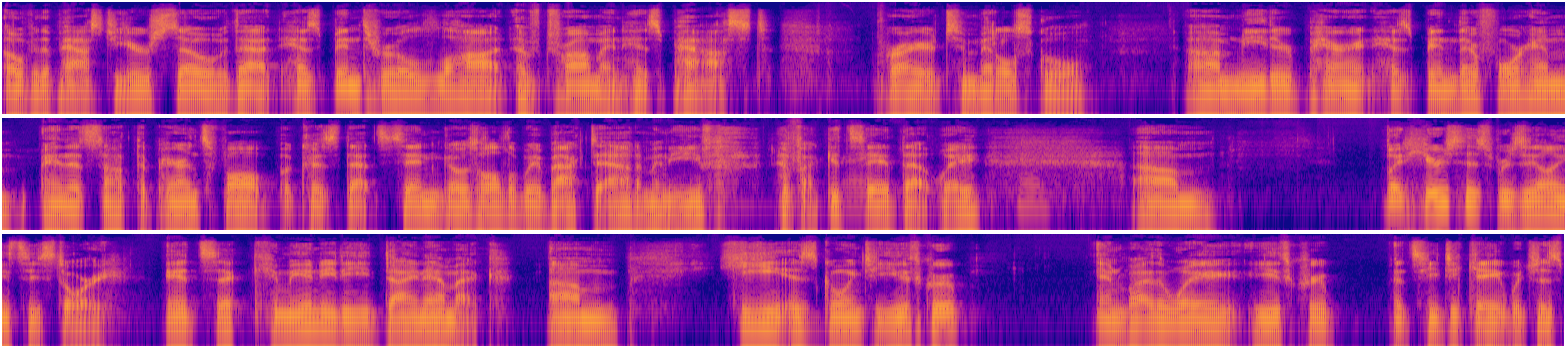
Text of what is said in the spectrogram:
over the past year or so that has been through a lot of trauma in his past prior to middle school. Um, neither parent has been there for him, and it's not the parent's fault because that sin goes all the way back to Adam and Eve, if I could say it that way. Um, but here's his resiliency story. It's a community dynamic. Um, he is going to youth group, and by the way, youth group at CTK, which is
